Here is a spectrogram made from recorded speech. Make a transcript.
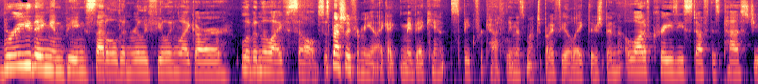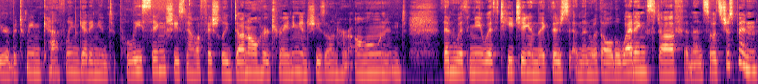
breathing and being settled and really feeling like our living the life selves especially for me like I, maybe i can't speak for kathleen as much but i feel like there's been a lot of crazy stuff this past year between kathleen getting into policing. She's now officially done all her training and she's on her own and then with me with teaching and like there's and then with all the wedding stuff. And then so it's just been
